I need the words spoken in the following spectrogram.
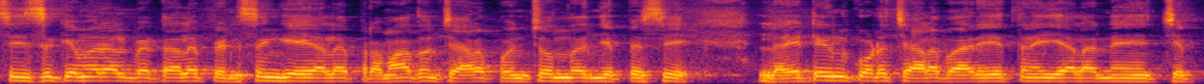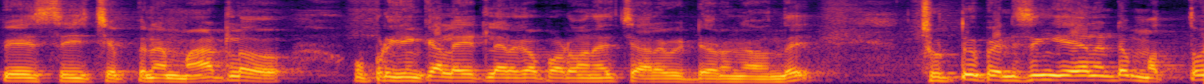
సీసీ కెమెరాలు పెట్టాలి ఫెన్సింగ్ వేయాలి ప్రమాదం చాలా పొంచి ఉందని చెప్పేసి లైటింగ్లు కూడా చాలా భారీ ఎత్తున వేయాలని చెప్పేసి చెప్పిన మాటలు ఇప్పుడు ఇంకా లైట్లు ఎలగపోవడం అనేది చాలా విడ్డూరంగా ఉంది. చుట్టూ ఫెన్సింగ్ వేయాలంటే మొత్తం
